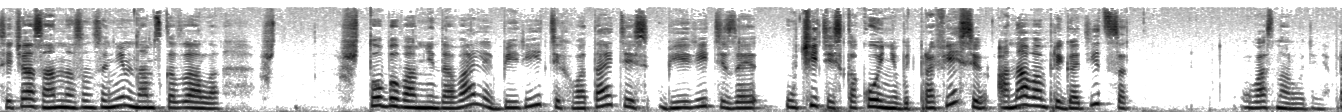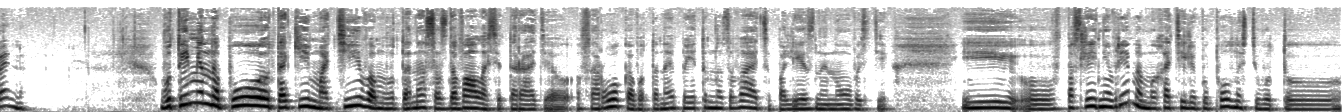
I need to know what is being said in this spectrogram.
сейчас Анна Сансаним нам сказала, что бы вам ни давали, берите, хватайтесь, берите, за, учитесь какой-нибудь профессию, она вам пригодится у вас на родине, правильно? Вот именно по таким мотивам вот она создавалась, эта радио Сорока, вот она и поэтому называется «Полезные новости». И э, в последнее время мы хотели бы полностью, вот э,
